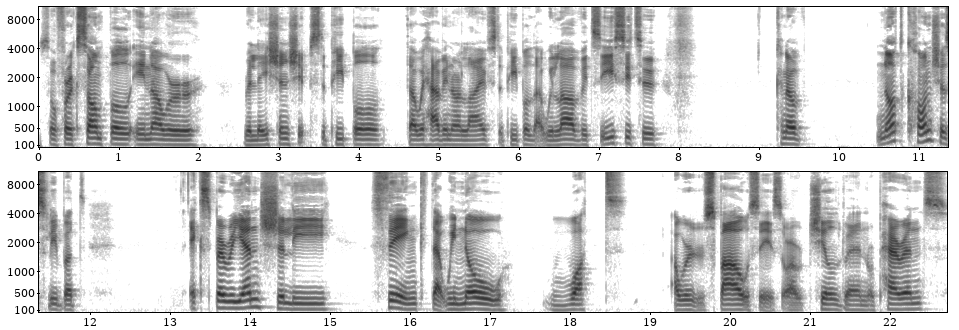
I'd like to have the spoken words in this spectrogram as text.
So, for example, in our relationships, the people that we have in our lives, the people that we love, it's easy to kind of not consciously but experientially think that we know what our spouse is or our children or parents.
